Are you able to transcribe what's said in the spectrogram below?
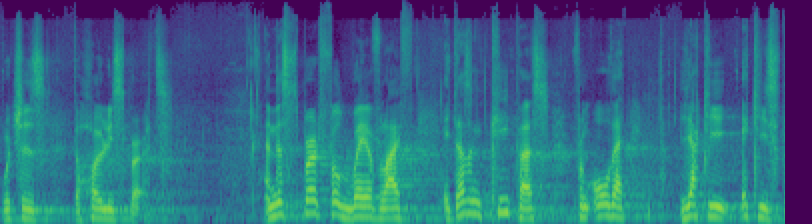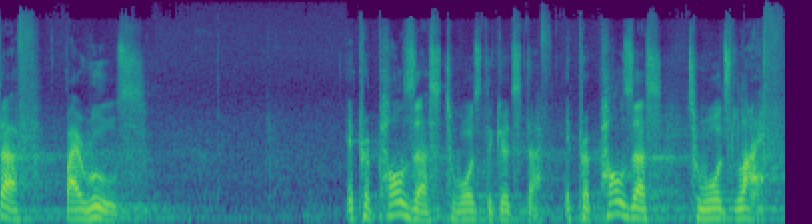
which is the Holy Spirit. And this spirit filled way of life, it doesn't keep us from all that yucky, icky stuff by rules. It propels us towards the good stuff. It propels us towards life.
